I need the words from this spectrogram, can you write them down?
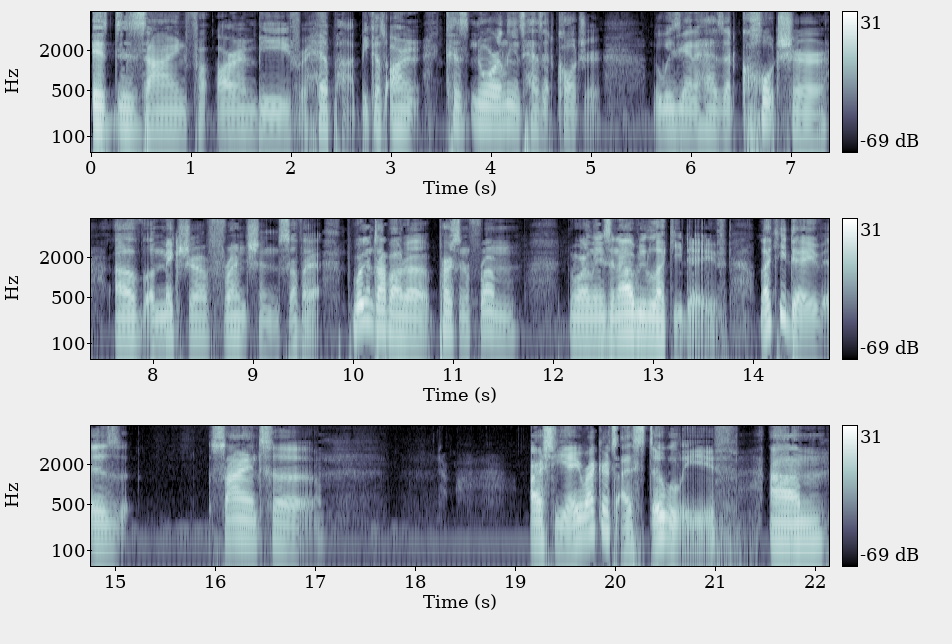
is designed for R and B, for hip hop, because R because New Orleans has that culture. Louisiana has that culture of a mixture of French and stuff like that. But we're gonna talk about a person from New Orleans, and that'll be Lucky Dave. Lucky Dave is signed to RCA Records, I still believe. Um,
